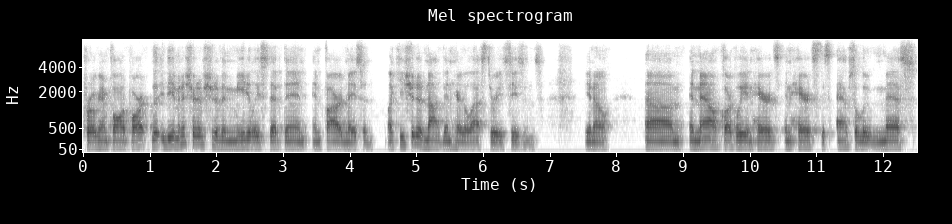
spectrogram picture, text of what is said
program falling apart, the, the administrative should have immediately stepped in and fired Mason. Like he should have not been here the last three seasons, you know. Um, and now Clark Lea inherits inherits this absolute mess.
